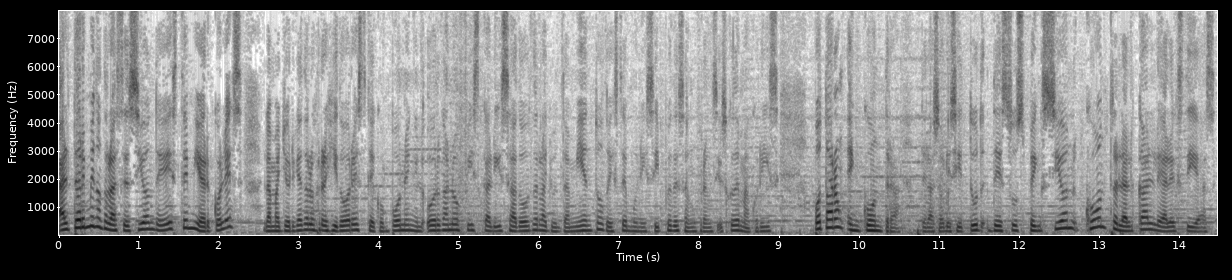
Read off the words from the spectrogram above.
Al término de la sesión de este miércoles, la mayoría de los regidores que componen el órgano fiscalizador del ayuntamiento de este municipio de San Francisco de Macorís votaron en contra de la solicitud de suspensión contra el alcalde Alex Díaz.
